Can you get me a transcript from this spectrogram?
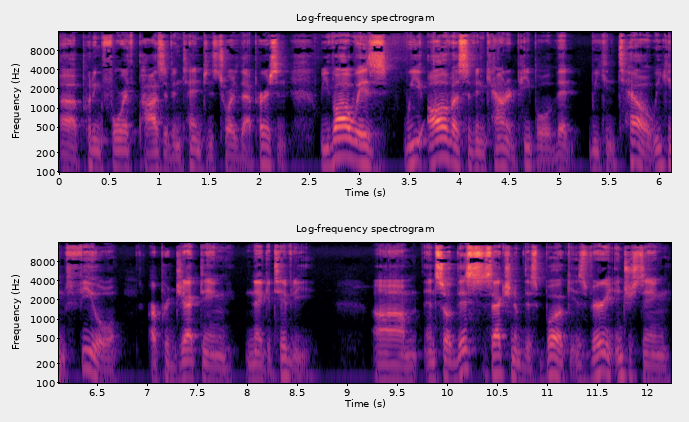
uh, putting forth positive intentions towards that person. We've always, we, all of us have encountered people that we can tell, we can feel are projecting negativity. Um, and so this section of this book is very interesting.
